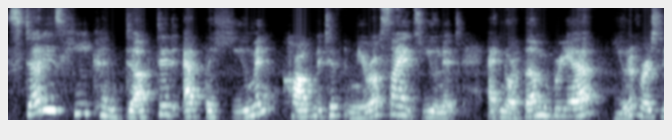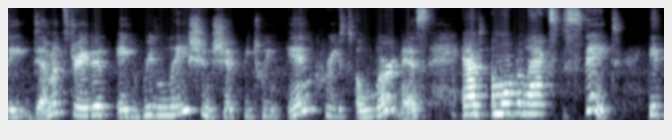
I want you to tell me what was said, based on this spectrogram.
studies he conducted at the Human Cognitive Neuroscience Unit at Northumbria University demonstrated a relationship between increased alertness and a more relaxed state. It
